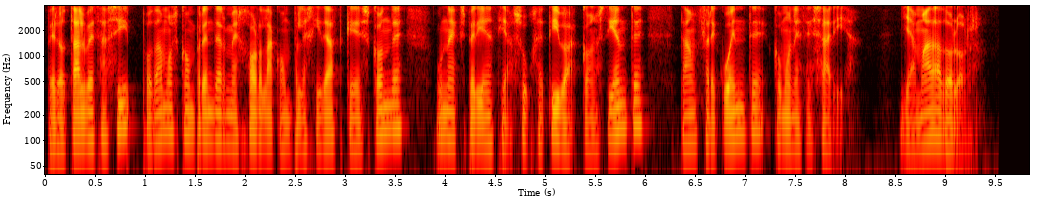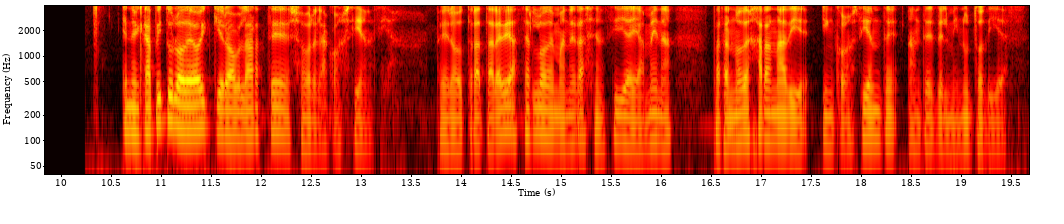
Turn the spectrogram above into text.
pero tal vez así podamos comprender mejor la complejidad que esconde una experiencia subjetiva consciente tan frecuente como necesaria, llamada dolor. En el capítulo de hoy quiero hablarte sobre la conciencia, pero trataré de hacerlo de manera sencilla y amena para no dejar a nadie inconsciente antes del minuto 10.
